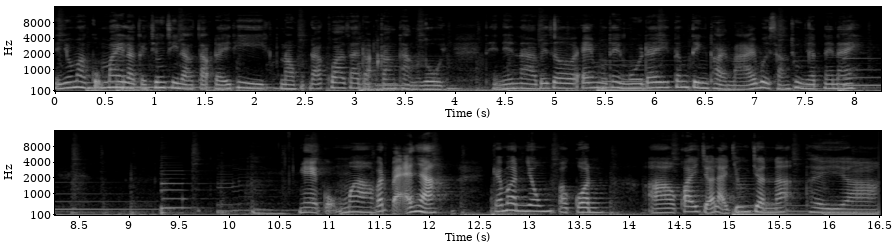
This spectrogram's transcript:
Thế nhưng mà cũng may là cái chương trình đào tạo đấy thì nó cũng đã qua giai đoạn căng thẳng rồi. Thế nên là bây giờ em có thể ngồi đây tâm tình thoải mái buổi sáng chủ nhật này này. Ừ, nghe cũng à, vất vả nha cảm ơn nhung và quỳnh. À, quay trở lại chương trình á thì à,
